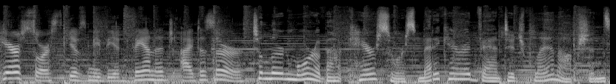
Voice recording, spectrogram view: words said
CareSource gives me the advantage I deserve. To learn more about CareSource Medicare Advantage plan options,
